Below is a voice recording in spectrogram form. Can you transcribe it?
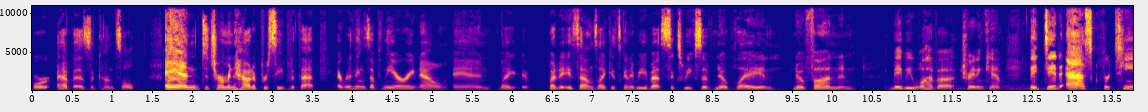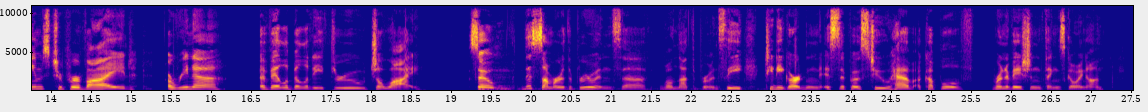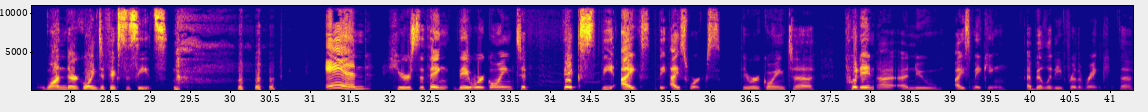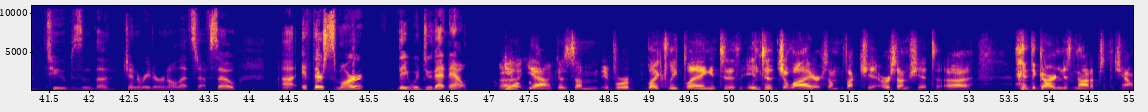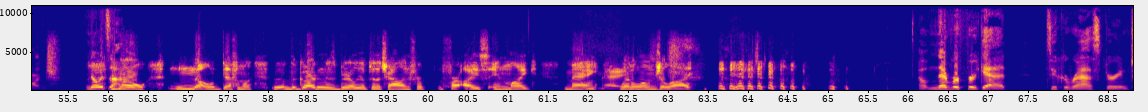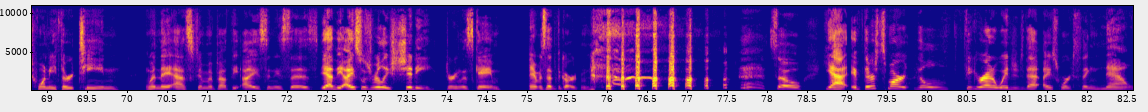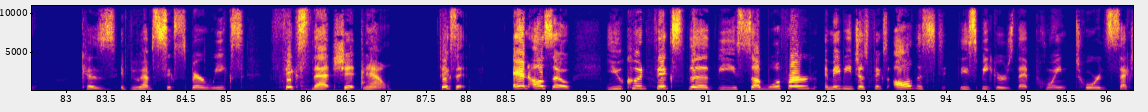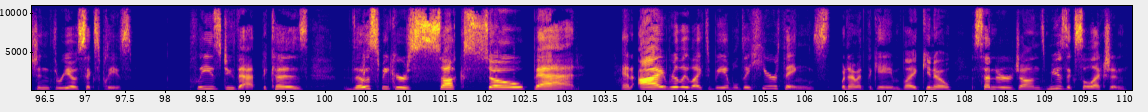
or have as a consult and determine how to proceed with that. Everything's up in the air right now and like but it sounds like it's going to be about 6 weeks of no play and no fun and maybe we'll have a training camp. They did ask for teams to provide arena availability through July. So this summer, the Bruins, uh, well, not the Bruins, the TD Garden is supposed to have a couple of renovation things going on. One, they're going to fix the seats. and here's the thing they were going to fix the ice, the ice works. They were going to put in a, a new ice making ability for the rink, the tubes and the generator and all that stuff. So, uh, if they're smart, they would do that now. Uh, yeah, because um, if we're likely playing into into July or some fuck shit or some shit, uh, the garden is not up to the challenge. No, it's not. No, no, definitely. The, the Garden is barely up to the challenge for for ice in like May, May. let alone July. I'll never forget Tuukka Rask during 2013 when they asked him about the ice, and he says, "Yeah, the ice was really shitty during this game, and it was at the Garden." so yeah, if they're smart, they'll figure out a way to do that ice work thing now. Because if you have six spare weeks, fix that shit now. Fix it. And also, you could fix the the subwoofer and maybe just fix all the st- these speakers that point towards section 306 please. Please do that because those speakers suck so bad. And I really like to be able to hear things when I'm at the game, like, you know, Senator John's music selection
